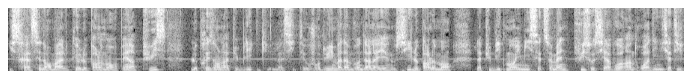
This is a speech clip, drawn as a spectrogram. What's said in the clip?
Il serait assez normal que le Parlement européen puisse, le président de la République l'a cité aujourd'hui, Madame von der Leyen aussi, le Parlement l'a publiquement émis cette semaine, puisse aussi avoir un droit d'initiative.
